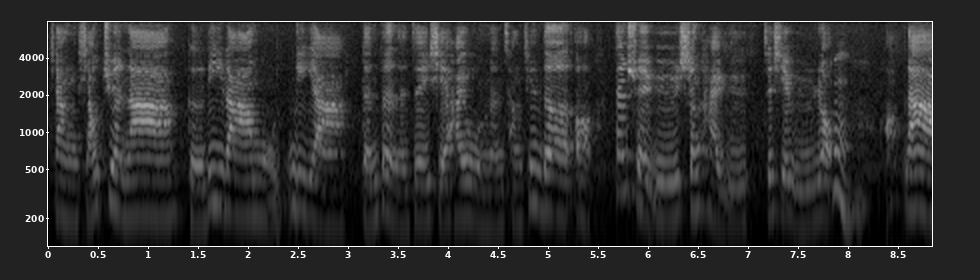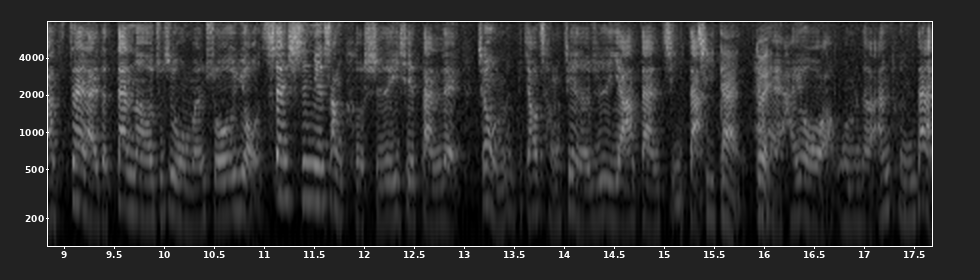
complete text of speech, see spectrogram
像小卷啦、蛤蜊啦、牡蛎啊等等的这一些，还有我们常见的呃淡水鱼、深海鱼这些鱼肉。嗯，好，那再来的蛋呢，就是我们所有在市面上可食的一些蛋类，像我们比较常见的就是鸭蛋、鸡蛋、鸡蛋，对，还有啊我们的鹌鹑蛋，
